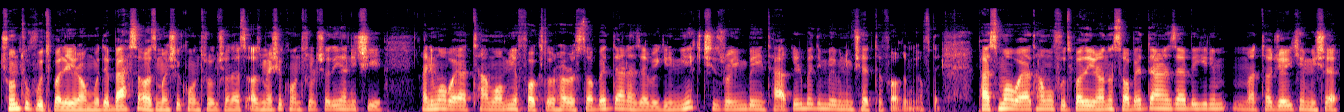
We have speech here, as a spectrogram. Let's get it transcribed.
چون تو فوتبال ایران بوده بحث آزمایش کنترل شده. است آزمایش کنترل شده یعنی چی؟ یعنی ما باید تمامی فاکتورها رو ثابت در نظر بگیریم. یک چیز رو این به این تغییر بدیم ببینیم چه اتفاقی میافته. پس ما باید همون فوتبال ایران رو ثابت در نظر بگیریم تا جایی که میشه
